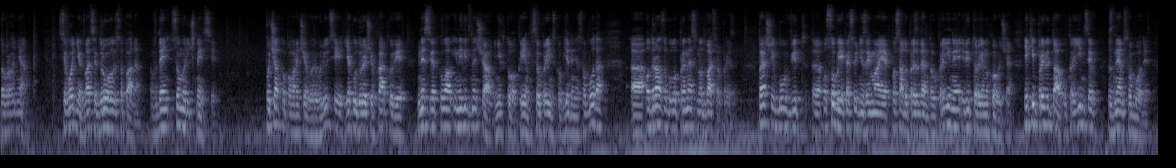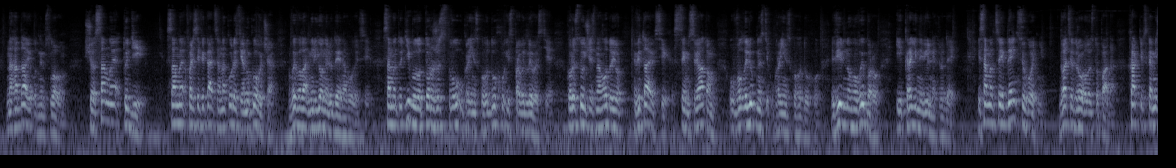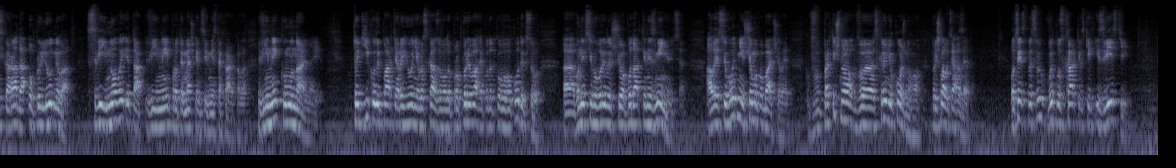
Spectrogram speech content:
Доброго дня. Сьогодні, 22 листопада, в день сьомої річниці початку помаранчевої революції, яку, до речі, в Харкові не святкував і не відзначав ніхто, крім Всеукраїнського об'єднання Свобода, е, одразу було принесено два сюрпризи. Перший був від е, особи, яка сьогодні займає посаду президента України Віктора Януковича, який привітав українців з Днем Свободи. Нагадаю одним словом, що саме тоді, саме фальсифікація на користь Януковича вивела мільйони людей на вулиці. Саме тоді було торжество українського духу і справедливості. Користуючись нагодою, вітаю всіх з цим святом у волелюбності українського духу, вільного вибору і країни вільних людей. І саме в цей день сьогодні, 22 листопада, Харківська міська рада оприлюднила свій новий етап війни проти мешканців міста Харкова, війни комунальної. Тоді, коли партія регіонів розказувала про переваги податкового кодексу, е, вони всі говорили, що податки не змінюються. Але сьогодні, що ми побачили? В, практично в скриню кожного прийшла оця газета. Оцей спецвипуск харківських ізвістій,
